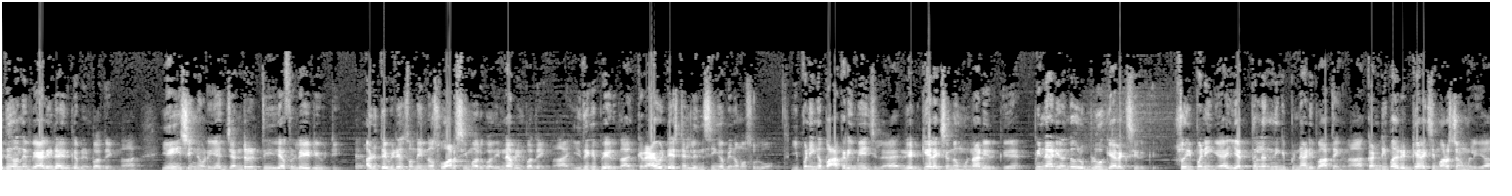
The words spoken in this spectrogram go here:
எது வந்து வேலிடாக இருக்குது அப்படின்னு பார்த்தீங்கன்னா எயின்ஸ்டீனுடைய ஜென்ரல் தியரி ஆஃப் ரிலேட்டிவிட்டி அடுத்த வீடியோஸ் வந்து இன்னும் சுவாரஸ்யமாக இருக்கும். அது என்ன அப்படின்னு பார்த்தீங்கன்னா இதுக்கு பேர் தான் கிராவிடேஷனல் லென்சிங் அப்படின்னு நம்ம சொல்லுவோம். இப்போ நீங்கள் பார்க்குற இமேஜில் ரெட் கேலக்ஸி வந்து முன்னாடி இருக்குது பின்னாடி வந்து ஒரு ப்ளூ கேலக்ஸி இருக்குது ஸோ இப்போ நீங்கள் எர்த்துலேருந்து நீங்கள் பின்னாடி பார்த்தீங்கன்னா கண்டிப்பாக ரெட் கேலக்ஸி மறைச்சணும் இல்லையா?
